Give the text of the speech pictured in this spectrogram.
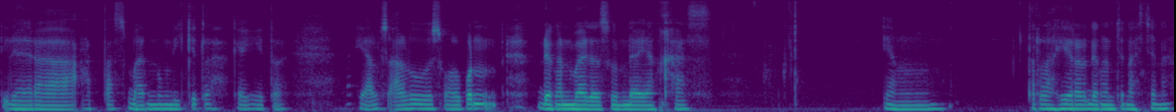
Di daerah atas Bandung dikit lah kayak gitu. Ya alus-alus walaupun dengan bahasa Sunda yang khas yang terlahir dengan cenah-cenah.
